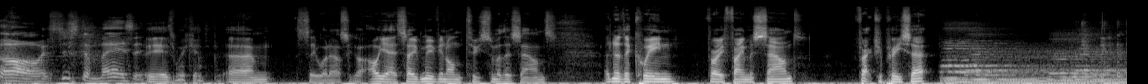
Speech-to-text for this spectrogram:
oh, it's just amazing. It is wicked. Um, let's see what else we got. Oh yeah, so moving on to some other sounds. Another Queen, very famous sound, factory preset.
